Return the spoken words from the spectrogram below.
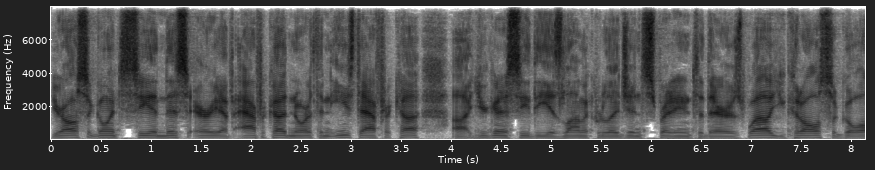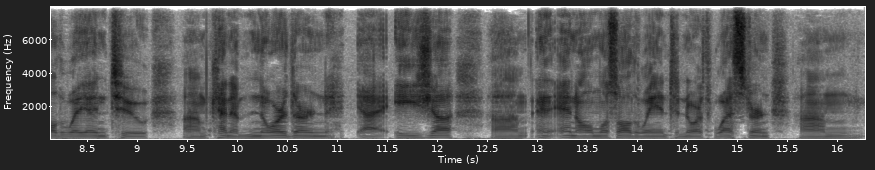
You're also going to see in this area of Africa, North and East Africa Africa. Uh, you're going to see the Islamic religion spreading into there as well. You could also go all the way into um, kind of northern uh, Asia um, and, and, almost all the way into northwestern um,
